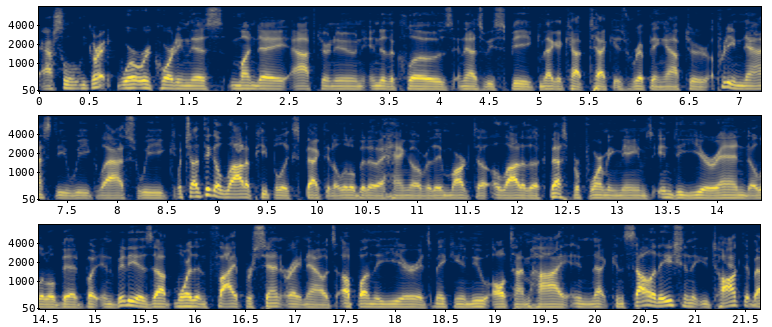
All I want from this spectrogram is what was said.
absolutely great. We're recording this Monday afternoon into the close. And as we speak, Megacap Tech is ripping after a pretty nasty week last week, which I think a lot of people expected a little bit of a hangover. They marked a, a lot of the best performing names into year end a little bit, but NVIDIA is up more than 5% right now. It's up on the year, it's making a new all time high. And that consolidation that you talked about,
